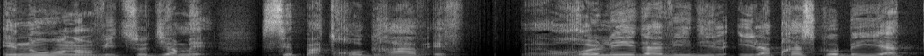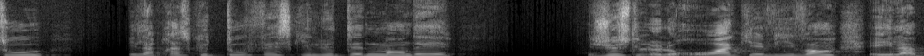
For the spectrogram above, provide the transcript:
Et nous, on a envie de se dire, mais c'est pas trop grave. Et relis David, il a presque obéi à tout il a presque tout fait ce qu'il lui était demandé. Juste le, roi qui est vivant et il a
